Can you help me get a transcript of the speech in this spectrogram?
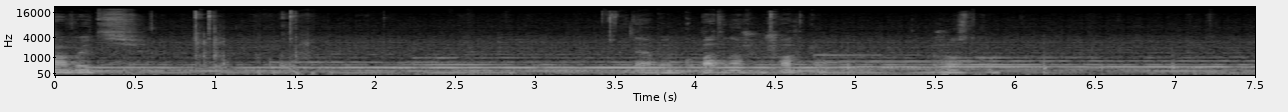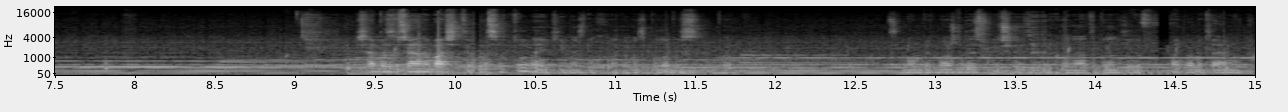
Цікавить. Де будемо купати нашу шахту жорстку. Ще звичайно, бачити висоту, на якій ми знаходимося, було б супер. Це, мабуть, можна десь включити коли на телефон пам'ятаємо.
